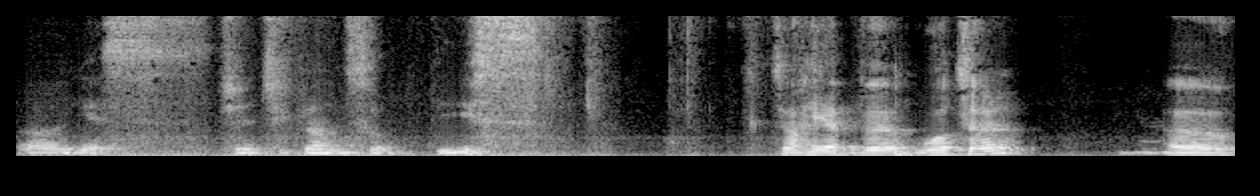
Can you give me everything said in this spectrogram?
Uh, yes, 20 grams of this. So I have uh, water, uh,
